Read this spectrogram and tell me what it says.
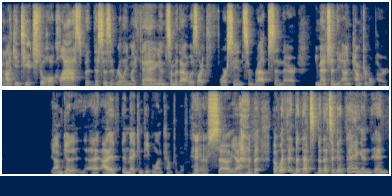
and I can teach to a whole class, but this isn't really my thing. And some of that was like forcing some reps in there. You mentioned the uncomfortable part. Yeah, I'm good at. I, have been making people uncomfortable for years. so yeah, but but with it, but that's but that's a good thing. And and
